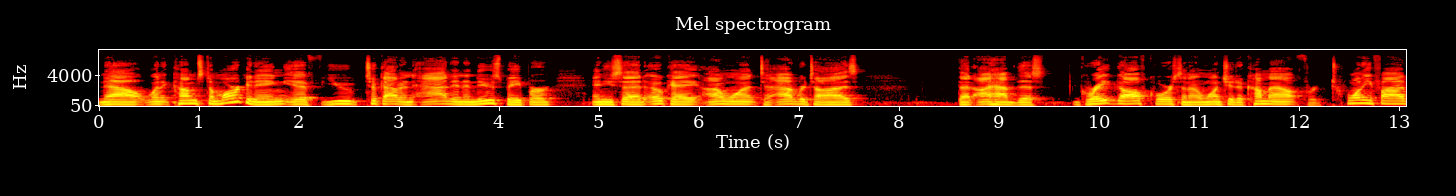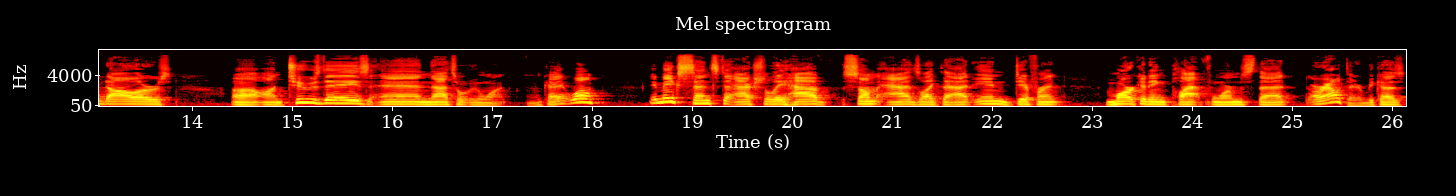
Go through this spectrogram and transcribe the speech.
Now, when it comes to marketing, if you took out an ad in a newspaper and you said, okay, I want to advertise that I have this great golf course and I want you to come out for $25 uh, on Tuesdays, and that's what we want. Okay, well, it makes sense to actually have some ads like that in different marketing platforms that are out there because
